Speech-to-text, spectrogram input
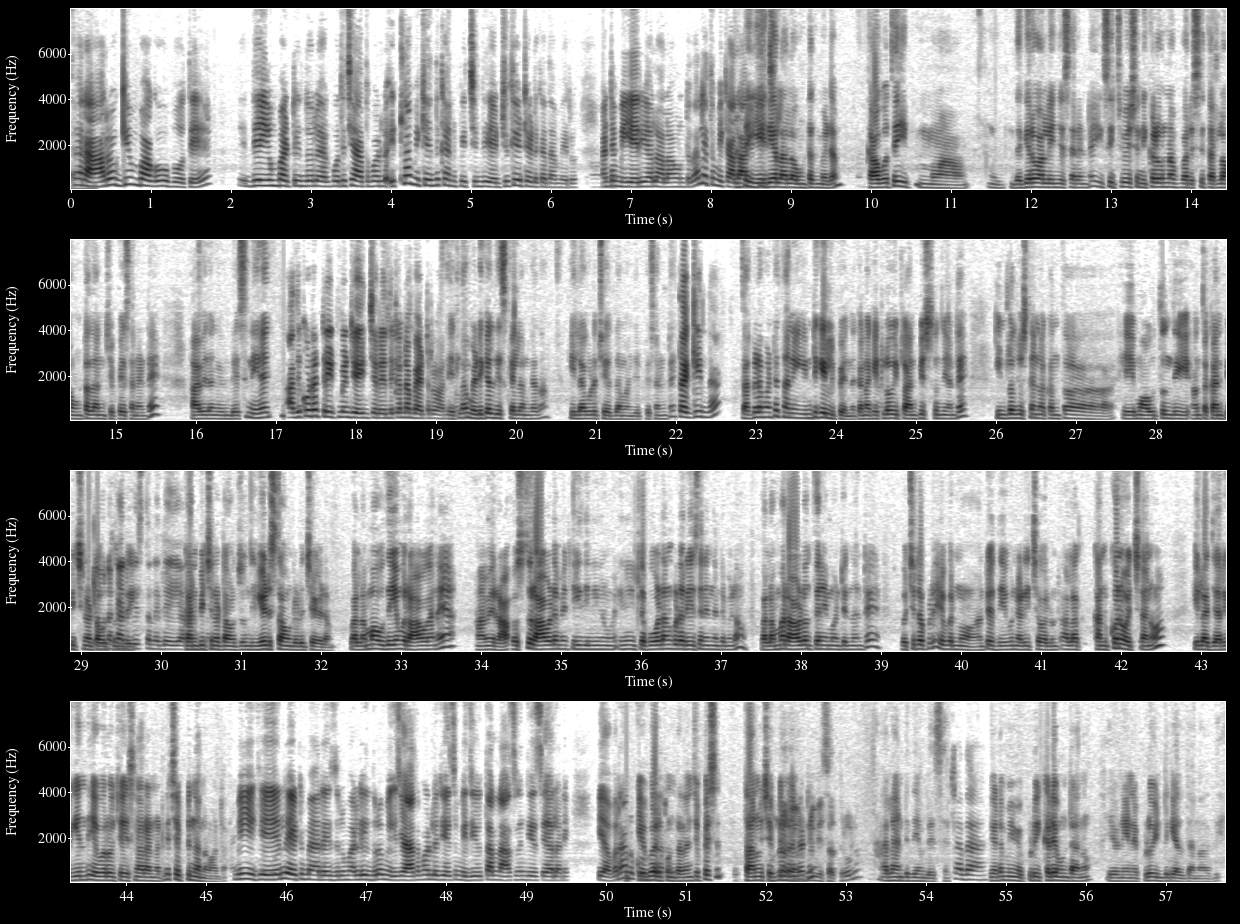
Sir ఆరోగ్యం బాగోకపోతే దెయ్యం పట్టిందో లేకపోతే చేతపడలో ఇట్లా మీకు ఎందుకు అనిపించింది? ఎడ్యుకేటెడ్ కదా మీరు. అంటే మీ ఏరియాలో అలా ఉంటుందా? లేకపోతే మీకు అలా అంటే? ఏరియాలో అలా ఉంటుంది మేడం. కాకపోతే ఈ మా దగ్గర వాళ్ళు ఏం చేశారంటే ఈ సిచ్యువేషన్ ఇక్కడ ఉన్న పరిస్థితి అట్లా ఉంటుందని చెప్పేసానంటే ఆ విధంగా ఉండేసి నేనే అది కూడా ట్రీట్మెంట్ చేయించారు. ఎందుకన్నా బెటర్ అని. ఇట్లా మెడికల్ తీసుకెళ్ళాను కదా ఇలా కూడా చేద్దామని చెప్పేసి అంటే తగ్గిందా? తగ్గడం అంటే తను ఇంటికి వెళ్ళిపోయింది నాకు ఇట్లా ఇట్లా అనిపిస్తుంది అంటే ఇంట్లో చూస్తే నాకు అంతా ఏమో అవుతుంది అంత కనిపించినట్టు అవుతుంది. కనిపించినట్టు అవుతుంది ఏడుస్తూ ఉండడం చేయడం. వాళ్ళ అమ్మ ఉదయం రావగానే ఆమె రా వస్తూ రావడం ఇది నేను ఇట్లా పోవడానికి కూడా రీజన్ ఏంటంటే మేడం వాళ్ళ అమ్మ రావడంతో ఏమంటుందంటే వచ్చేటప్పుడు ఎవరినో అంటే దేవుడిని అడిగే వాళ్ళు అలా కనుక్కొని వచ్చాను ఇలా జరిగింది ఎవరో చేసినారు అన్నట్టుగా చెప్పింది అనమాట మీకు ఏ లేట్ మ్యారేజ్లు మళ్ళీ ఇందులో మీకు చేతపడలు చేసి మీ జీవితాలను నాశనం చేసేయాలని ఎవరు ఉంటారని చెప్పేసి తాను మీ శత్రువులు? అలాంటిది ఏం లేదు సార్. కదా. ఎందుకంటే మేము ఎప్పుడు ఇక్కడే ఉంటాను. నేను ఎప్పుడు ఇంటికి వెళ్తాను అది.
